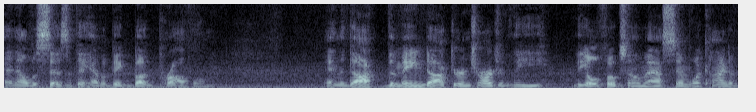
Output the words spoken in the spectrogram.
and Elvis says that they have a big bug problem. And the doc, the main doctor in charge of the the old folks' home, asks him what kind of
